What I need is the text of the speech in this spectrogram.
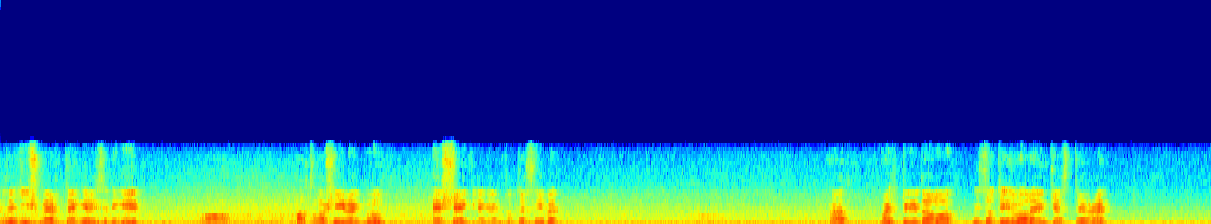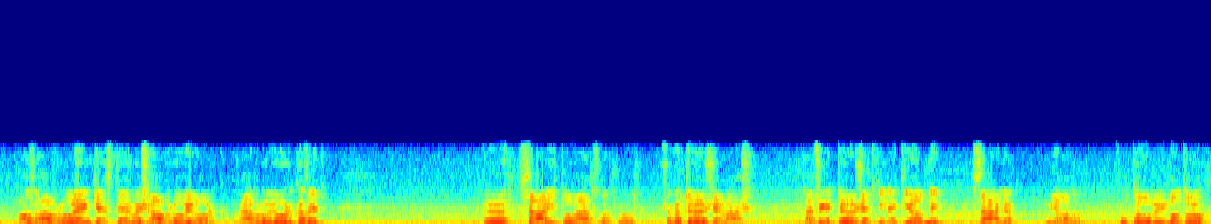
Ez egy ismert tengerészeti gép a 60-as évekből. Ez senkinek nem jutott eszébe. Hát, vagy például a, visszatérve a Lancasterre, az Avro Lancaster, vagy Avro York. Az Avro York az egy ö, szállító változat volt, csak a törzse más. Tehát csak egy törzset kéne kiadni, szárnyak ugyanazok. Futómű, motorok,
